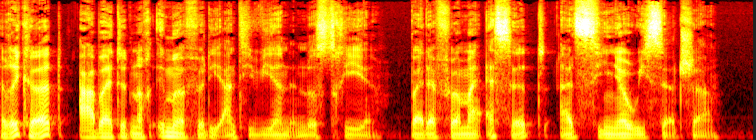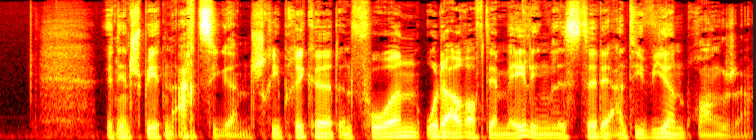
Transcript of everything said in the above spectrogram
Rickard arbeitet noch immer für die Antivirenindustrie, bei der Firma Acid als Senior Researcher. In den späten 80ern schrieb Rickard in Foren oder auch auf der Mailingliste der Antivirenbranche.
